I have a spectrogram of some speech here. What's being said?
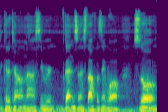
it could have turned out nasty, where guns and stuff was involved. So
